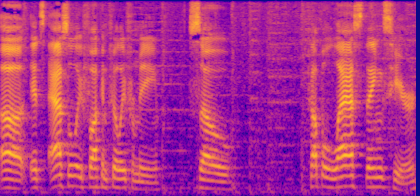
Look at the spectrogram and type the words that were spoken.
uh, it's absolutely fucking Philly for me. So, couple last things here.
